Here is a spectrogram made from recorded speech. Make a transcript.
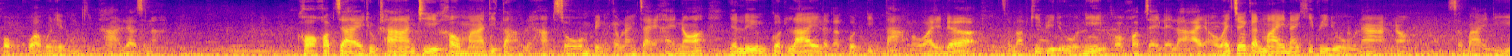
ครอบครัวเพิ่นเฮ็ดของกินทานแล้วซะนะ ขอขอบใจทุกท่านที่เข้ามาที่ตามเลยครับโซมเป็นกำลังใจให้เนาะอย่าลืมกดไลค์แล้วก็กดติดตามเอาไว้เด้อสำหรับคลิปวิดีโอนี้ขอขอบใจหลาย ๆ เอาไว้เจอกันใหม่ในคลิปวิดีโอหน้าเนาะสบายดี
